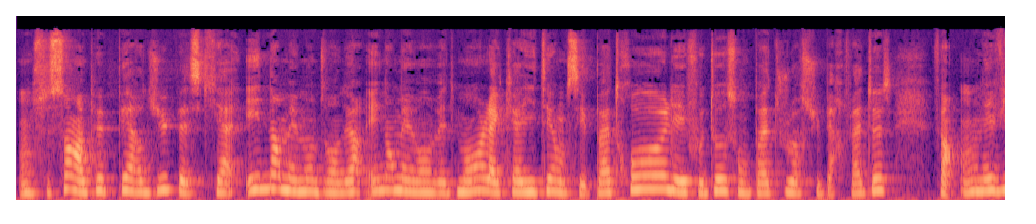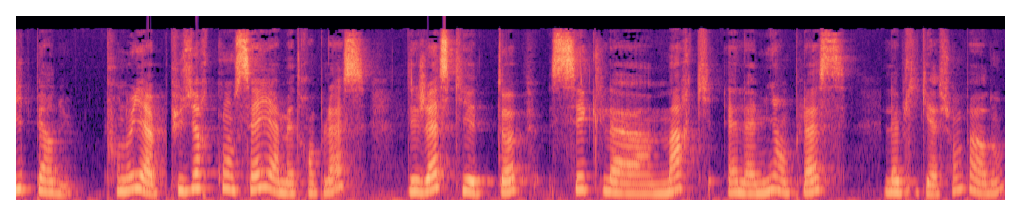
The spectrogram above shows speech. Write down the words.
on se sent un peu perdu parce qu'il y a énormément de vendeurs, énormément de vêtements, la qualité on sait pas trop, les photos sont pas toujours super flatteuses, enfin on est vite perdu. Pour nous, il y a plusieurs conseils à mettre en place. Déjà, ce qui est top, c'est que la marque, elle a mis en place l'application, pardon,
